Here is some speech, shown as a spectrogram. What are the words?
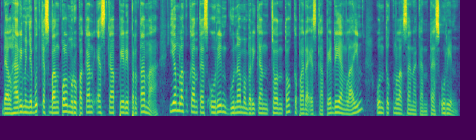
Dalhari menyebut Kesbangpol merupakan SKPD pertama yang melakukan tes urin guna memberikan contoh kepada SKPD yang lain untuk melaksanakan tes urin.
